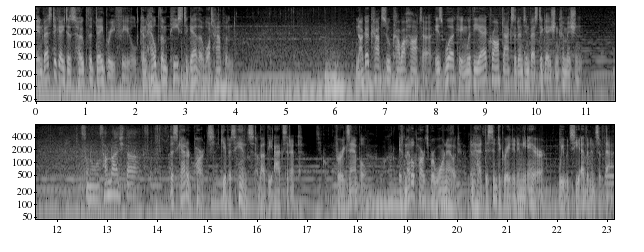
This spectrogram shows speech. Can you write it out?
Investigators hope the debris field can help them piece together what happened. Nagakatsu Kawahata is working with the Aircraft Accident Investigation Commission. The scattered parts give us hints about the accident. For example, if metal parts were worn out and had disintegrated in the air, we would see evidence of that.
